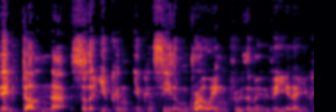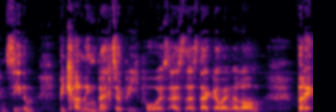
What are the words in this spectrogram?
they've done that so that you can you can see them growing through the movie. You know, you can see them becoming better people as as, as they're going along, but it.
